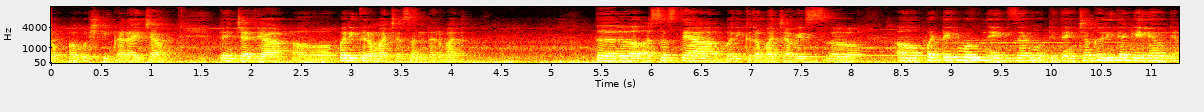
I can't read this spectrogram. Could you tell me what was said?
गप्पा गोष्टी करायच्या त्यांच्या ज्या परिक्रमाच्या संदर्भात. तर असंच त्या परिक्रमाच्या वेळेस पटेल म्हणून एक जण होते त्यांच्या घरी त्या गेल्या होत्या.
